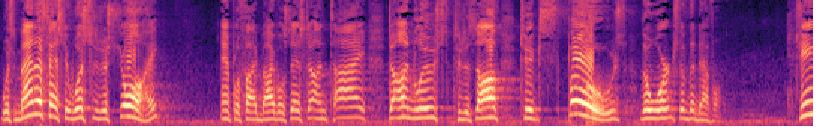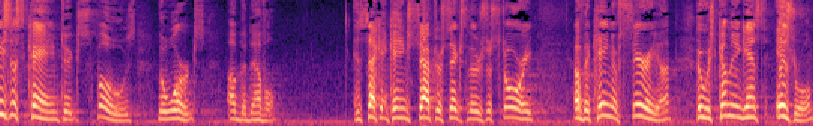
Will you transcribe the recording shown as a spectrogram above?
was manifested was to destroy, Amplified Bible says, to untie, to unloose, to dissolve, to expose the works of the devil. Jesus came to expose the works of the devil. In 2 Kings chapter 6, there's a story of the king of Syria who was coming against Israel,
